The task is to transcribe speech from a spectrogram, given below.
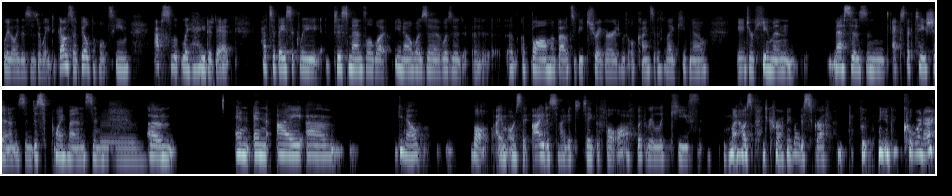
Clearly this is the way to go. So i built the whole team. Absolutely hated it. Had to basically dismantle what you know was a was a, a, a bomb about to be triggered with all kinds of like you know interhuman messes and expectations and disappointments and mm. um and and I um you know well I'm to say I decided to take the fall off but really Keith my husband grabbed me by the scruff and put me in the corner.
